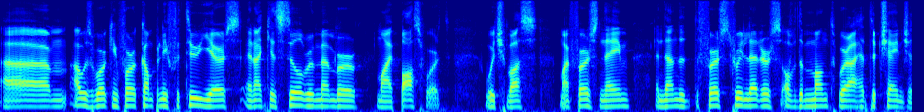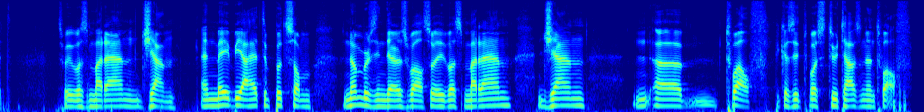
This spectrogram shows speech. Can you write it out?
um, I was working for a company for two years, and I can still remember my password, which was my first name and then the, the first three letters of the month where I had to change it. So it was Marijn Jan. And maybe I had to put some numbers in there as well. So it was Marijn Jan uh, 12 because it was 2012.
